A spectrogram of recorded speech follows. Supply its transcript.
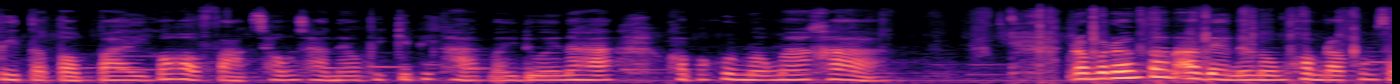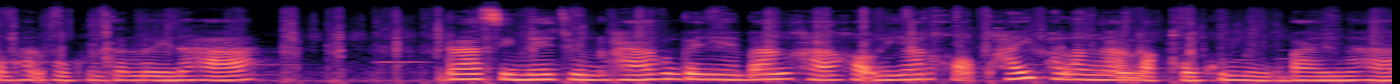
ปีต่อๆไปก็ขอฝากช่องชาแนลพิกกี้พิคาร์ดไว้ด้วยนะคะ ขอบพระคุณมากๆค่ะ เรามาเริ่มต้นอัปเดตแนวโน้มความรักความสัมพันธ์ของคุณกันเลยนะคะ ราศีเมถุนคะคุณเป็นยังไงบ้างคะขออนุญาตขอไพ่พลังงานหลักของคุณหนึ่งใบนะคะ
